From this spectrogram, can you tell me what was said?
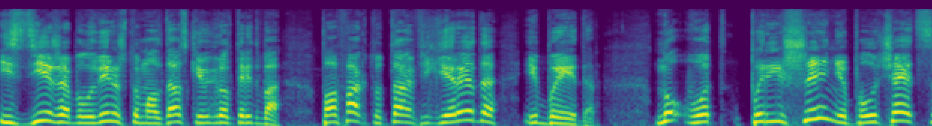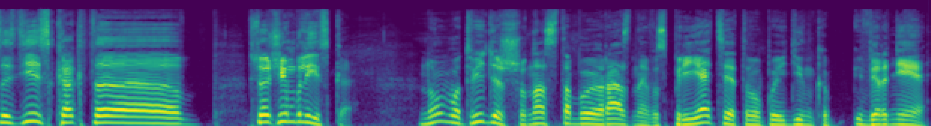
И здесь же я был уверен, что Молдавский выиграл 3-2. По факту там Фигереда и Бейдер. Ну вот по решению получается здесь как-то все очень близко. Ну, вот видишь, у нас с тобой разное восприятие этого поединка, вернее,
